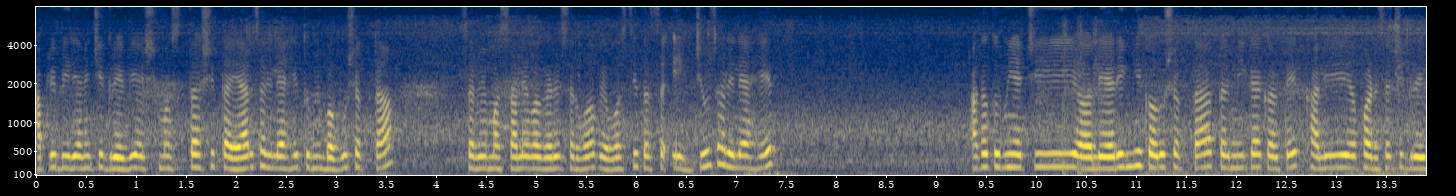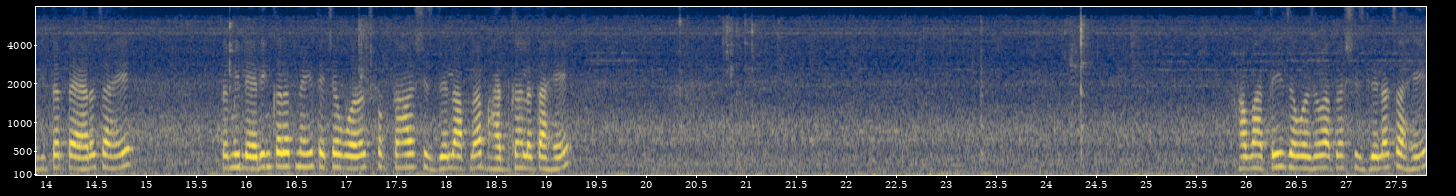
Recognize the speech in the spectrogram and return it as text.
आपली बिर्याणीची ग्रेव्ही अशी मस्त अशी तयार झालेली आहे. तुम्ही बघू शकता. सर्व मसाले वगैरे सर्व व्यवस्थित असं एकजीव झालेले आहेत. आता तुम्ही याची लेअरिंगही करू शकता. तर मी काय करते खाली फणसाची ग्रेव्ही तर तयारच आहे. तर मी लेअरिंग करत नाही त्याच्यावरच फक्त हा शिजलेला आपला भात घालत आहे. हा भातही जवळजवळ आपला शिजलेलाच आहे.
